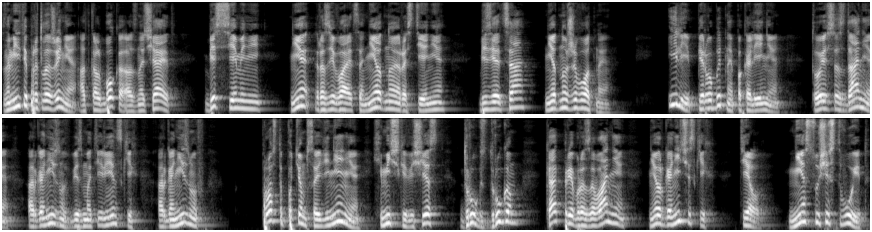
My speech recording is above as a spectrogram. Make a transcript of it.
Знаменитое предложение от Колбока означает «без семени не развивается ни одно растение, без яйца ни одно животное». Или первобытное поколение, то есть создание организмов без материнских организмов просто путем соединения химических веществ друг с другом, как преобразование неорганических тел не существует.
